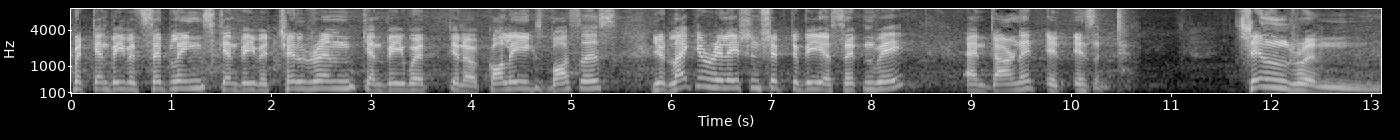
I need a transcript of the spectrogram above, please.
but can be with siblings, can be with children, can be with, you know, colleagues, bosses. You'd like your relationship to be a certain way, and darn it, it isn't. Children.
